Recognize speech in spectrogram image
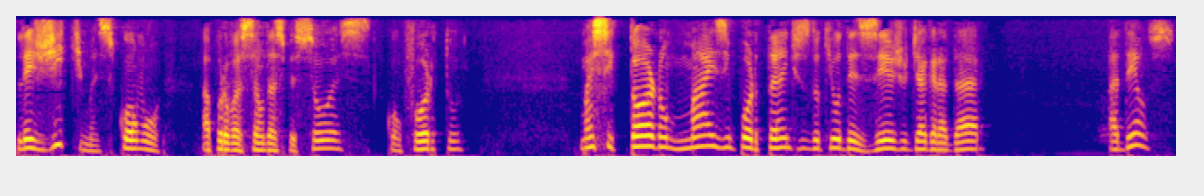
legítimas, como aprovação das pessoas, conforto, mas se tornam mais importantes do que o desejo de agradar a Deus.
